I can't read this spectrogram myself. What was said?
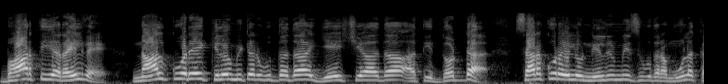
ಭಾರತೀಯ ರೈಲ್ವೆ ನಾಲ್ಕೂವರೆ ಕಿಲೋಮೀಟರ್ ಉದ್ದದ ಏಷ್ಯಾದ ಅತಿ ದೊಡ್ಡ ಸರಕು ರೈಲು ನಿರ್ಮಿಸುವುದರ ಮೂಲಕ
